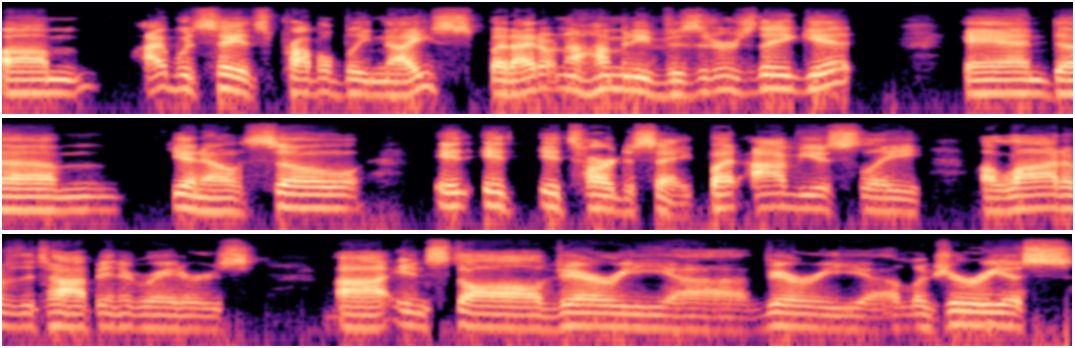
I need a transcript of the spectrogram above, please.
Um, I would say it's probably nice, but I don't know how many visitors they get, and um, you know, so it, it it's hard to say. But obviously, a lot of the top integrators uh, install very uh, very uh, luxurious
